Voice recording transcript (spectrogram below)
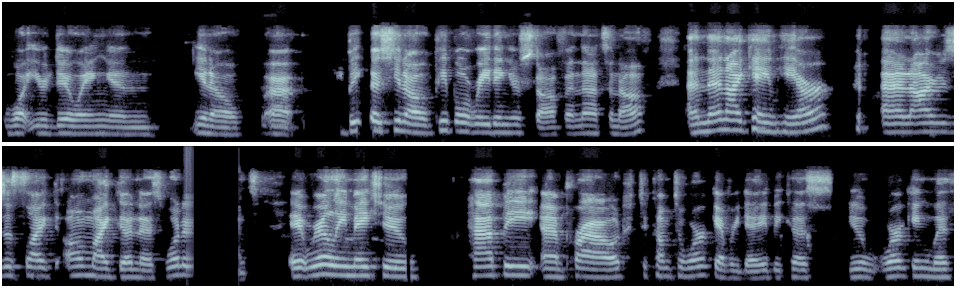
what you're doing and, you know, uh, because you know people are reading your stuff and that's enough and then i came here and i was just like oh my goodness what a it really makes you happy and proud to come to work every day because you're working with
